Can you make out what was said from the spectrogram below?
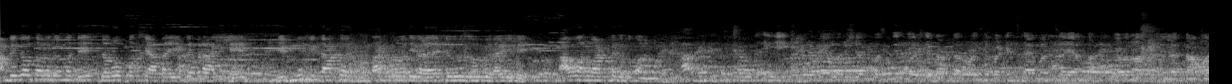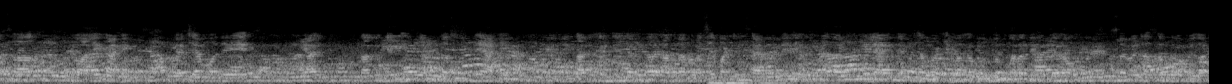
आंबेगाव तालुक्यामध्ये सर्व पक्ष आता एकत्र आलेले आहेत. एक मोठी ताकद राष्ट्रवादी गळ्याच्या विरुद्ध उभी राहिलेली आहे. आव्हान वाटतं का तुम्हाला एवढ्या वर्ष पस्तीस वर्ष डॉक्टर वळसे पाटील साहेबांचा या तालुक्यावर असलेल्या कामाचा आहे त्याच्यामध्ये या तालुक्यातील जनता शून्य आहे. आणि तालुक्यातील जनता आमदार वळसे पाटील साहेबांनी जे उमेदवार केले आहेत त्यांच्या पाठीमागं बोलून मला निवडले राहून सर्वांना सर्व उमेदवार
